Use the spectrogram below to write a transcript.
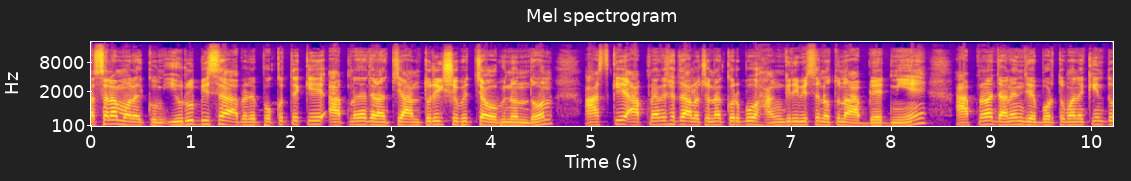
আসসালামু আলাইকুম। ইউরোপ ভিসা আপনাদের পক্ষ থেকে আপনাদের জানাচ্ছি আন্তরিক শুভেচ্ছা অভিনন্দন। আজকে আপনাদের সাথে আলোচনা করব হাঙ্গেরি ভিসা নতুন আপডেট নিয়ে। আপনারা জানেন যে বর্তমানে কিন্তু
